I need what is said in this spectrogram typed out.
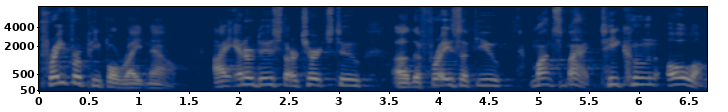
pray for people right now. I introduced our church to uh, the phrase a few months back, tikkun olam.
